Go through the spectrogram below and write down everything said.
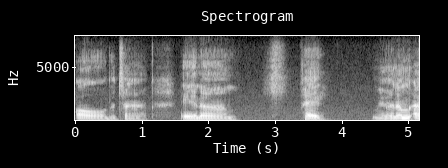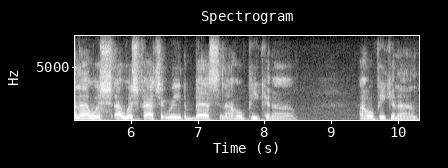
all the time, and um, hey, and I'm and I wish I wish Patrick Reed the best, and I hope he can. Um, I hope he can um,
